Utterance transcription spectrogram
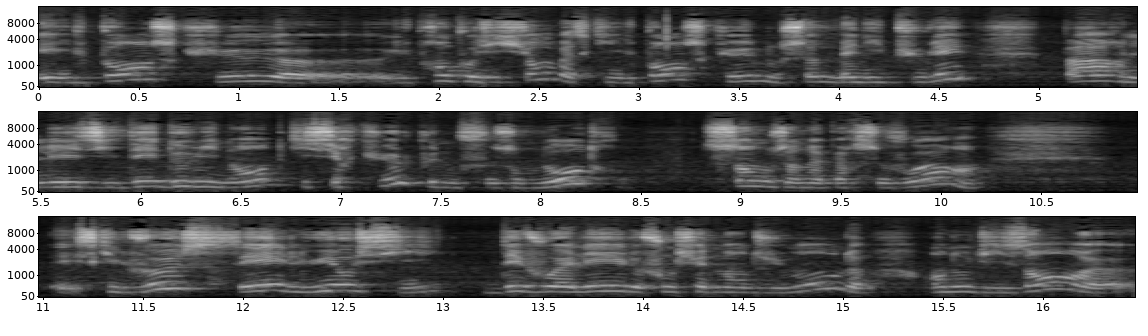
et il pense que il prend position parce qu'il pense que nous sommes manipulés par les idées dominantes qui circulent, que nous faisons nôtres, sans nous en apercevoir. Et ce qu'il veut, c'est lui aussi dévoiler le fonctionnement du monde en nous disant euh,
